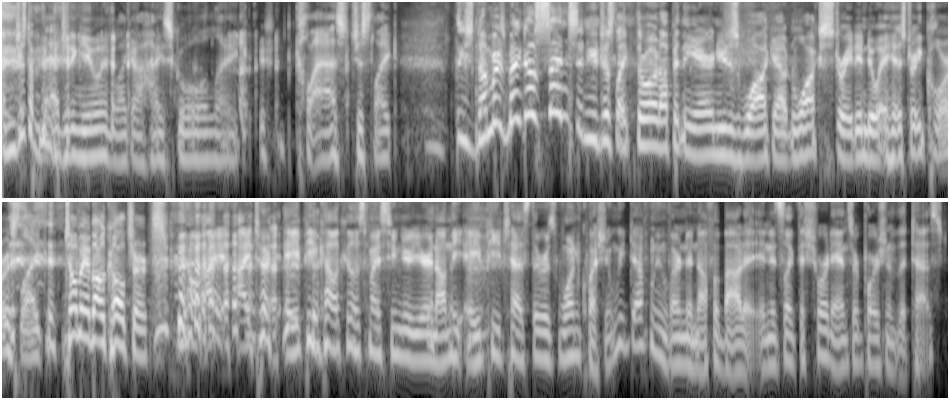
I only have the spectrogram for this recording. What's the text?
I'm just imagining you in like a high school like class, just like these numbers make no sense, and you just like throw it up in the air and you just walk out and walk straight into a history course. Like, tell me about culture. no, I, I took AP calculus my senior year, and on the AP test, there was one question. We definitely learned enough about it, and it's like the short answer portion of the test.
